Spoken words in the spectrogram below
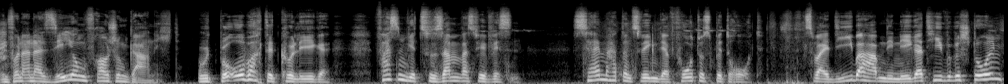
Und von einer Seejungfrau schon gar nicht. Gut beobachtet, Kollege. Fassen wir zusammen, was wir wissen. Sam hat uns wegen der Fotos bedroht. Zwei Diebe haben die Negative gestohlen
